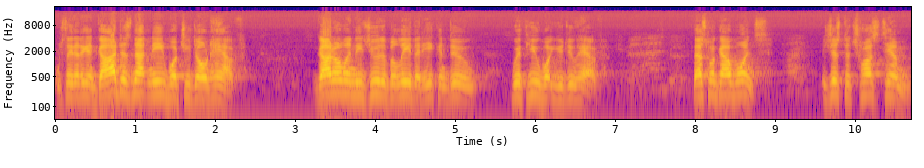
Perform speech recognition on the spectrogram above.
I'll say that again. God does not need what you don't have. God only needs you to believe that He can do with you what you do have. That's what God wants. It's just to trust Him.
